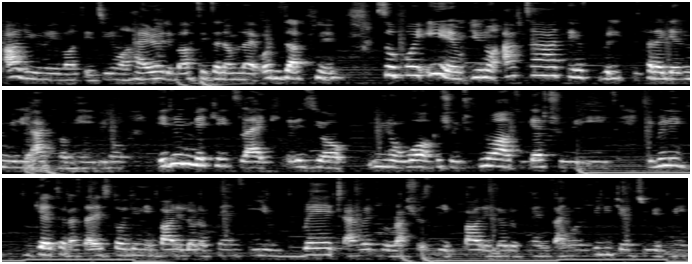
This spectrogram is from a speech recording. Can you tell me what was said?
how do you know about it? You know, I read about it and I'm like, what is happening? So for him, you know, after things really started getting really hard for me, you know, it didn't make it like it is your, you know, work. You should know how to get through it. It really get and I started studying about a lot of things. He read and read voraciously about a lot of things and was really gentle with me,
